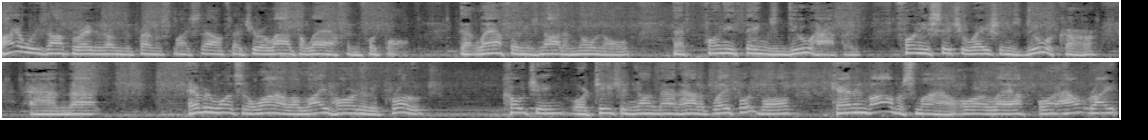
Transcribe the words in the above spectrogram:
I always operated under the premise myself that you're allowed to laugh in football, that laughing is not a no-no, that funny things do happen, funny situations do occur, and that every once in a while a lighthearted approach, coaching or teaching young men how to play football, can involve a smile or a laugh or outright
